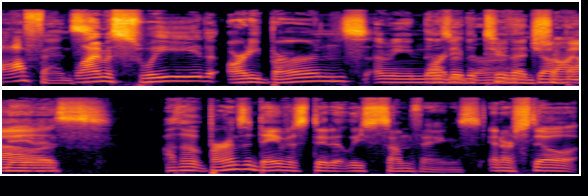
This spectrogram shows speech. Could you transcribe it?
offense. Limas Sweed, Artie Burns. I mean, those Artie are the two that Burns, jump Sean out. Davis. Although Burns and Davis did at least some things and are still.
